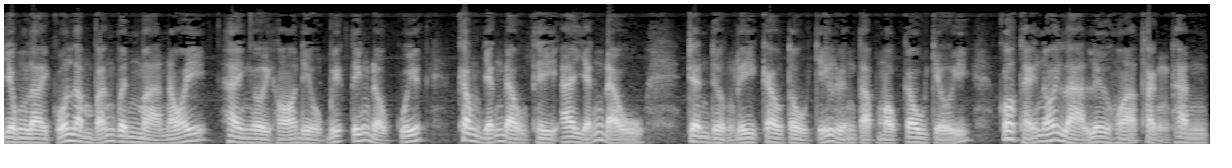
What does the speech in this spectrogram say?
Dùng lời của Lâm Vãn Vinh mà nói, hai người họ đều biết tiếng đột quyết, không dẫn đầu thì ai dẫn đầu. Trên đường đi Cao Tù chỉ luyện tập một câu chửi, có thể nói là lưu hỏa thần thanh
